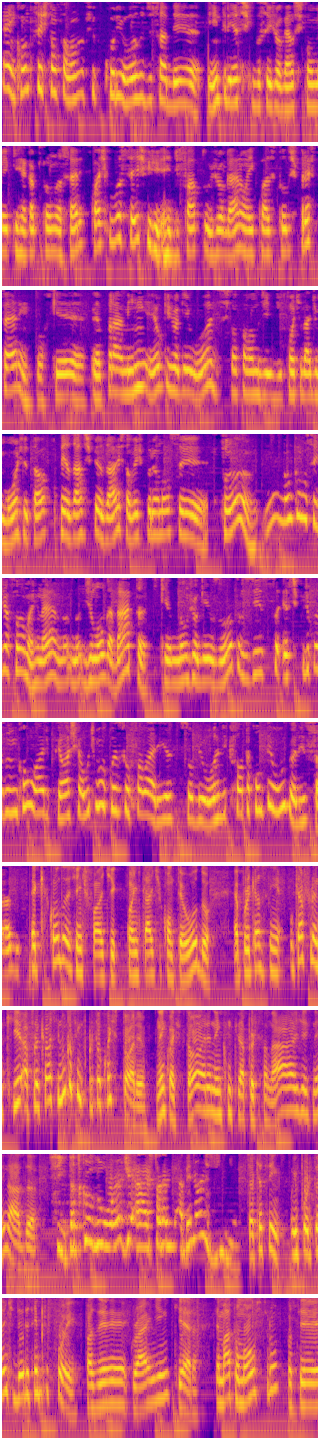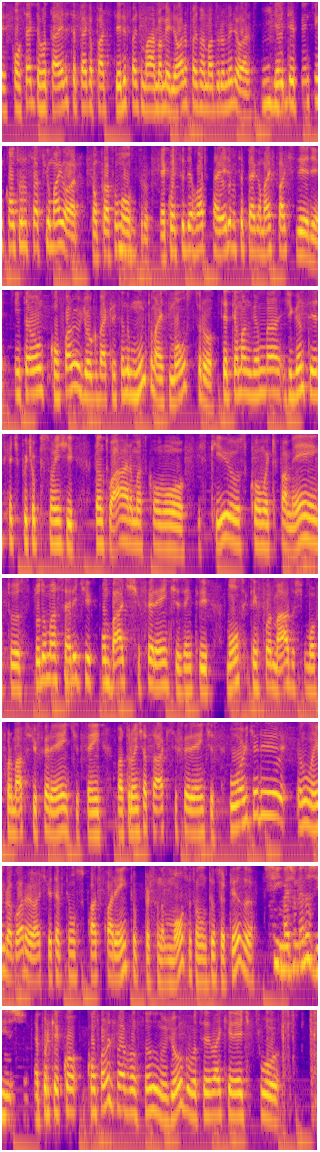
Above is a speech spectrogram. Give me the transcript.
É, enquanto vocês estão falando, eu fico curioso de saber, entre esses que vocês jogaram, vocês estão meio que recapitulando a série, quais que vocês que de fato jogaram aí quase todos preferem, porque é, para mim, eu que joguei World, vocês estão falando de, de quantidade de monstros e tal, apesar dos pesares, talvez por eu não ser fã, não que eu não seja fã, mas né, de longa data, que eu não joguei os outros, isso, esse tipo de coisa me incomode, porque eu acho que a última coisa que eu falaria sobre World é que falta conteúdo ali, sabe? É que quando a gente fala de quantidade de conteúdo, é porque, assim, o que a franquia. A franquia eu acho que nunca se importou com a história. Nem com a história, nem com criar personagens, nem nada. Sim, tanto que no World a história é melhorzinha. Só que, assim, o importante dele sempre foi fazer grinding, que era você mata um monstro, você consegue derrotar ele, você pega partes dele, faz uma arma melhor ou faz uma armadura melhor. Uhum. E aí, de repente, você encontra um desafio maior, que é o próximo uhum. monstro. E aí, quando você derrota ele, você pega mais partes dele. Então, conforme o jogo vai crescendo muito mais monstro, você tem uma gama gigantesca, tipo, de opções de tanto armas, como skills, como equipamentos, toda uma série de combates diferentes entre monstros que tem formatos, formatos diferentes, tem patrões de ataque diferentes. O World, ele, eu não lembro agora, eu acho que ele deve ter uns quase 40 monstros, eu não tenho certeza. Sim, mais ou menos isso. É porque conforme você vai avançando no jogo, você vai querer, tipo,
